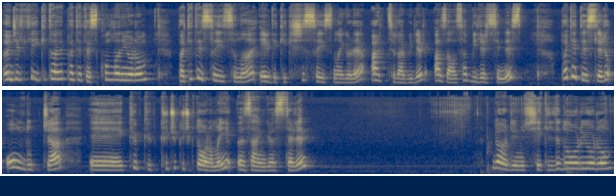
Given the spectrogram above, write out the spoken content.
Öncelikle iki tane patates kullanıyorum. Patates sayısını evdeki kişi sayısına göre arttırabilir, azaltabilirsiniz. Patatesleri oldukça e, küp küp küçük küçük doğramayı özen gösterin. Gördüğünüz şekilde doğruyorum.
